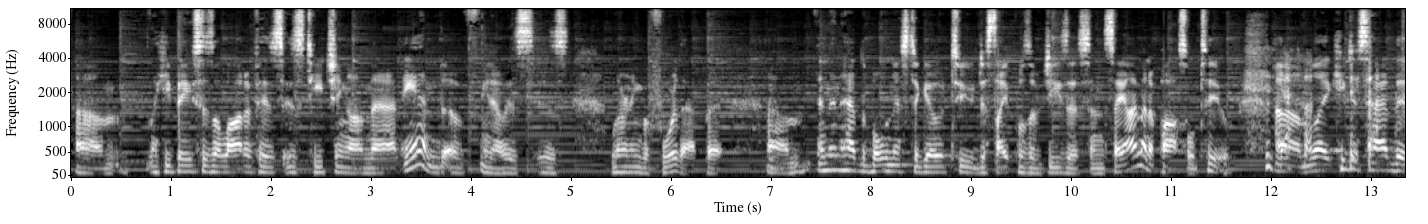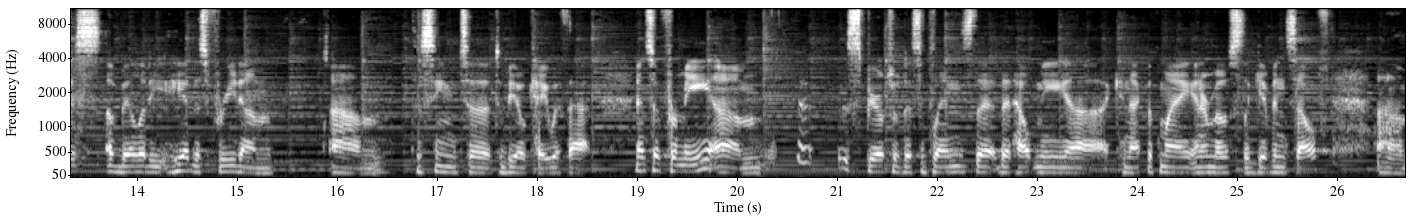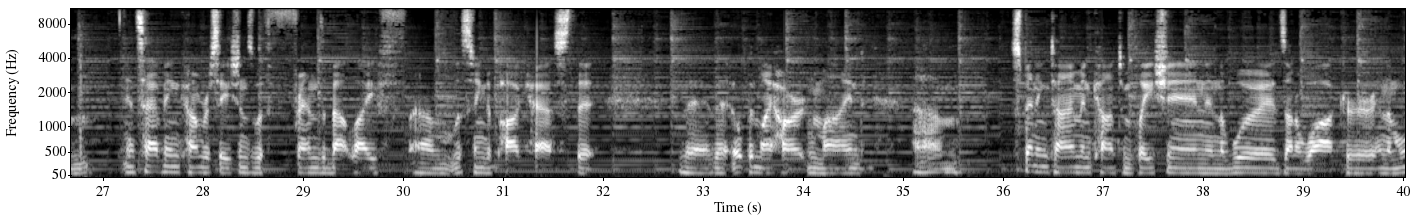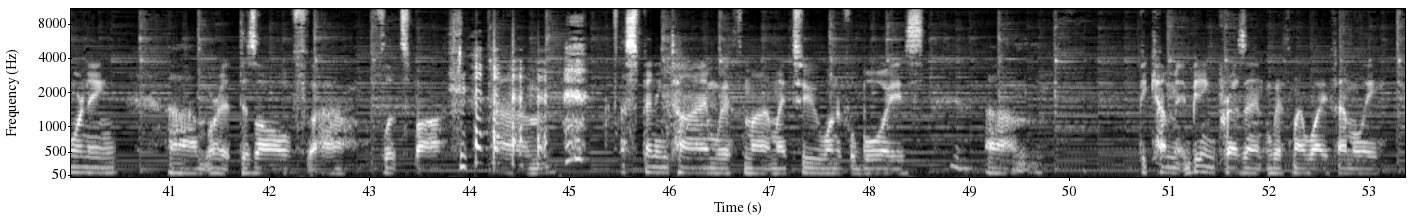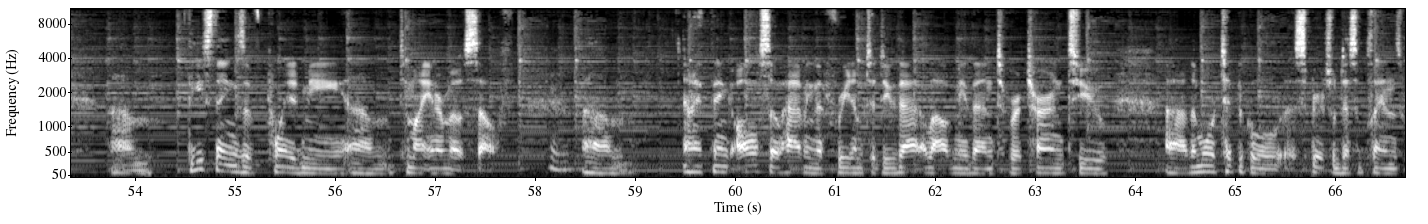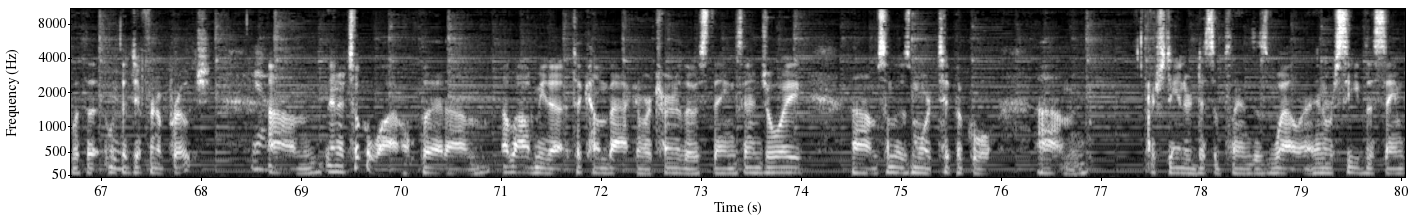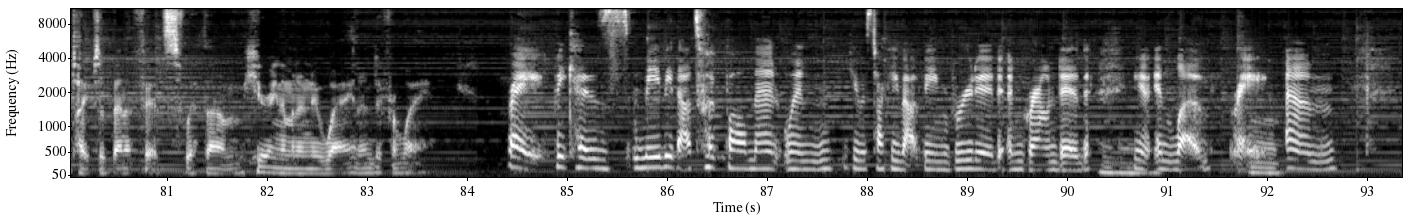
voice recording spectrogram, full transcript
Um, like he bases a lot of his, his teaching on that, and of you know his his learning before that. But um, and then had the boldness to go to disciples of Jesus and say, "I'm an apostle too." Um, like he just had this ability, he had this freedom um, to seem to to be okay with that. And so for me, um, spiritual disciplines that, that help me uh, connect with my innermost, the given self. Um, it's having conversations with friends about life, um, listening to podcasts that, that that open my heart and mind. Um, spending time in contemplation in the woods, on a walk, or in the morning, um, or at Dissolve uh, Float Spa. Um, spending time with my, my two wonderful boys, um, becoming being present with my wife Emily. Um, these things have pointed me um, to my innermost self. Um, and I think also having the freedom to do that allowed me then to return to uh, the more typical spiritual disciplines with a, with a different approach. yeah. Um, and it took a while, but um, allowed me to, to come back and return to those things and enjoy um, some of those more typical um, or standard disciplines as well and receive the same types of benefits with um, hearing them in a new way and in a different way. Right, because maybe that's what Paul meant when he was talking about being rooted and grounded, you know, in love, right? Um,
